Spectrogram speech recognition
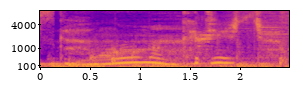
Pascal, Oman, Kadir çok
